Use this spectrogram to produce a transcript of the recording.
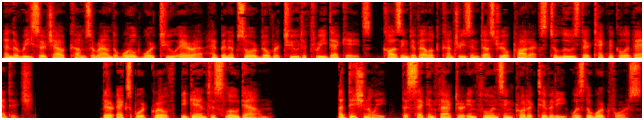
and the research outcomes around the World War II era had been absorbed over two to three decades, causing developed countries' industrial products to lose their technical advantage. Their export growth began to slow down. Additionally, the second factor influencing productivity was the workforce.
